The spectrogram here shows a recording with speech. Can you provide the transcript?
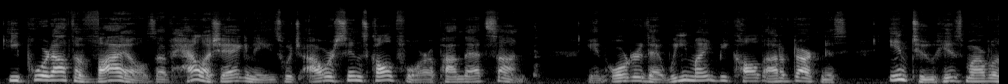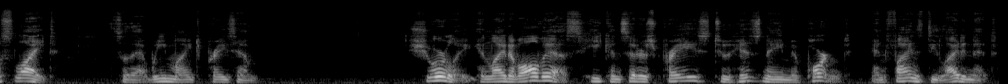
He poured out the vials of hellish agonies which our sins called for upon that Son, in order that we might be called out of darkness into His marvelous light, so that we might praise Him. Surely, in light of all this, he considers praise to his name important and finds delight in it.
